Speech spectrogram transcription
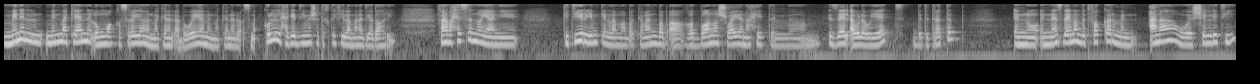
من ال... من مكان الأمومة القسريه من مكان الأبوية من مكان الراسماليه كل الحاجات دي مش هتختفي لما أنا ادي ظهري فأنا بحس إنه يعني كتير يمكن لما ب... كمان ببقى غضبانة شوية ناحية ال... إزاي الأولويات بتترتب إنه الناس دايما بتفكر من أنا وشلتي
